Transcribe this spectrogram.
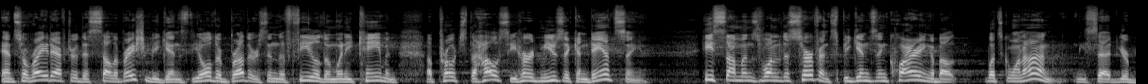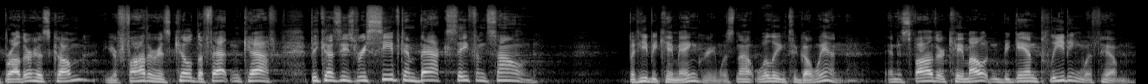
And so, right after this celebration begins, the older brother's in the field, and when he came and approached the house, he heard music and dancing. He summons one of the servants, begins inquiring about What's going on? He said, Your brother has come. Your father has killed the fattened calf because he's received him back safe and sound. But he became angry and was not willing to go in. And his father came out and began pleading with him.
